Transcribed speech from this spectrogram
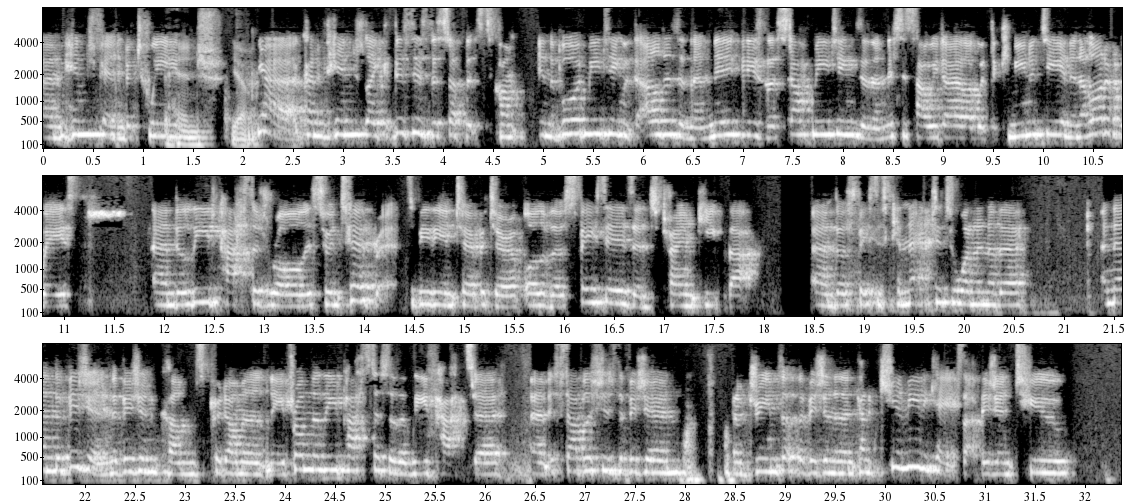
um, hinge pin between hinge, yeah, yeah, kind of hinge. Like this is the stuff that's come in the board meeting with the elders, and then these are the staff meetings, and then this is how we dialogue with the community. And in a lot of ways, um, the lead pastor's role is to interpret, to be the interpreter of all of those spaces, and to try and keep that um, those spaces connected to one another. And then the vision, the vision comes predominantly from the lead pastor. So the lead pastor um, establishes the vision, kind of dreams up the vision, and then kind of communicates that vision to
